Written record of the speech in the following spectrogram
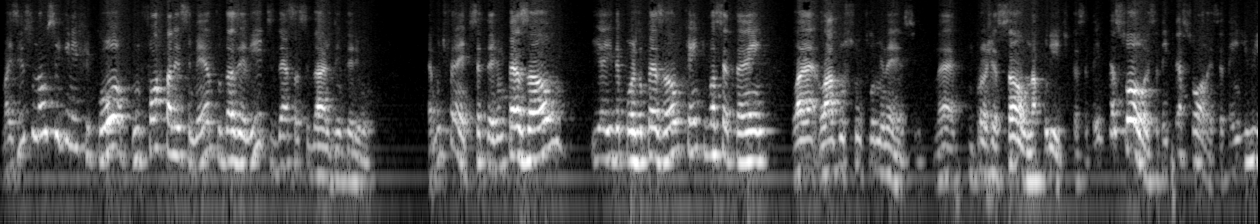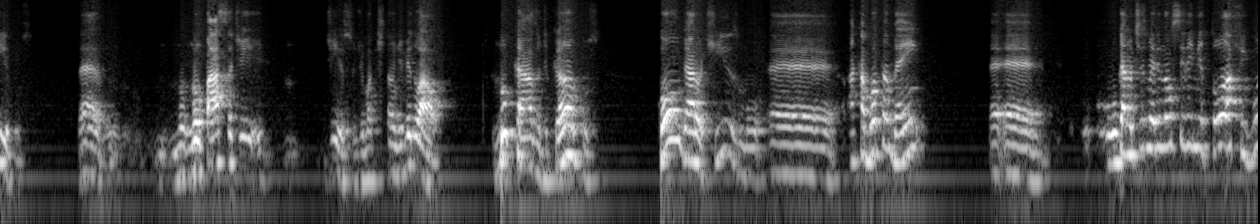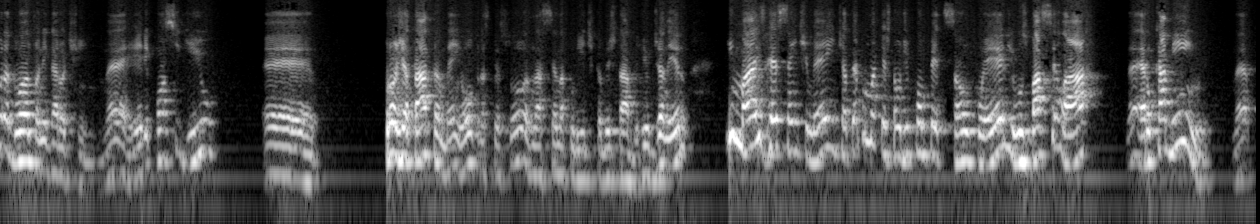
Mas isso não significou um fortalecimento das elites dessa cidade do interior. É muito diferente. Você teve um pezão e aí, depois do Pezão, quem que você tem lá, lá do Sul Fluminense? Né? Com projeção na política? Você tem pessoas, você tem pessoas, você tem indivíduos. Né? Não, não passa de, disso, de uma questão individual. No caso de Campos, com o garotismo, é, acabou também. É, é, o garotismo ele não se limitou à figura do Anthony Garotinho. Né? Ele conseguiu é, projetar também outras pessoas na cena política do Estado do Rio de Janeiro, e mais recentemente, até por uma questão de competição com ele, os bacelar, né, era o caminho, né,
